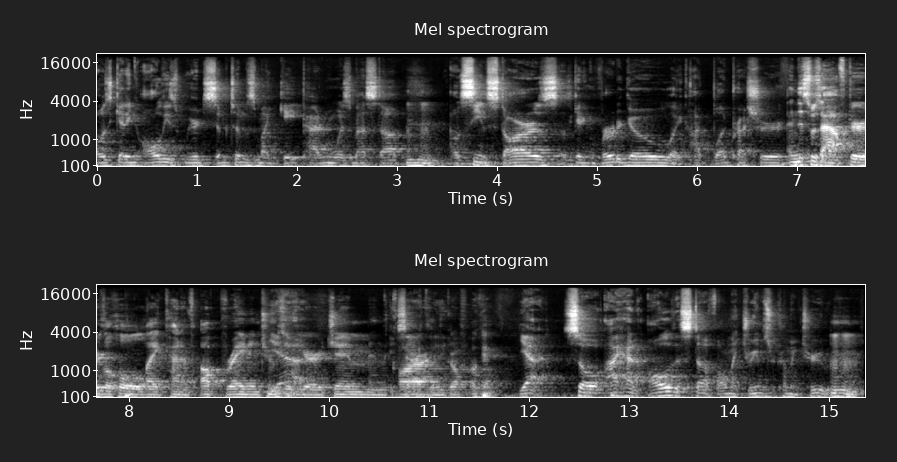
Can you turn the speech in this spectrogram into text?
I was getting all these weird symptoms. My gait pattern was messed up. Mm-hmm. I was seeing stars. I was getting vertigo, like high blood pressure. And this was after the whole like kind of up right in terms Yeah. of your gym and the car and the Exactly. girlfriend. Okay. Yeah. So I had all of this stuff. All my dreams were coming true. Mm-hmm.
